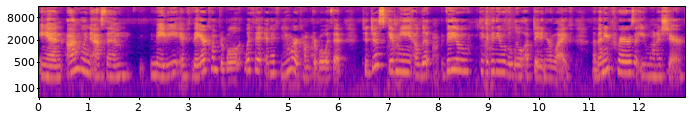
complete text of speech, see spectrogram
And I'm going to ask them maybe if they are comfortable with it and if you are comfortable with it to just give me a little video, take a video of a little update in your life of any prayers that you want to share.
